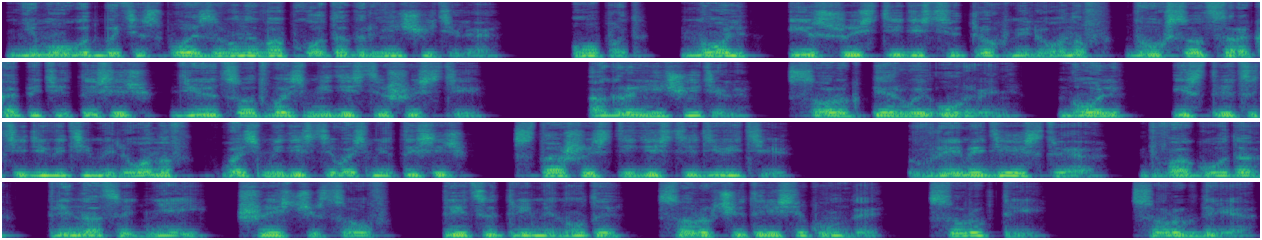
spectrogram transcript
Не могут быть использованы в обход ограничителя. Опыт 0 из 63 миллионов 245 тысяч 986. Ограничитель 41 уровень. 0 из 39 миллионов 88 тысяч 169. Время действия – 2 года, 13 дней, 6 часов, 33 минуты, 44 секунды, 43, 42.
